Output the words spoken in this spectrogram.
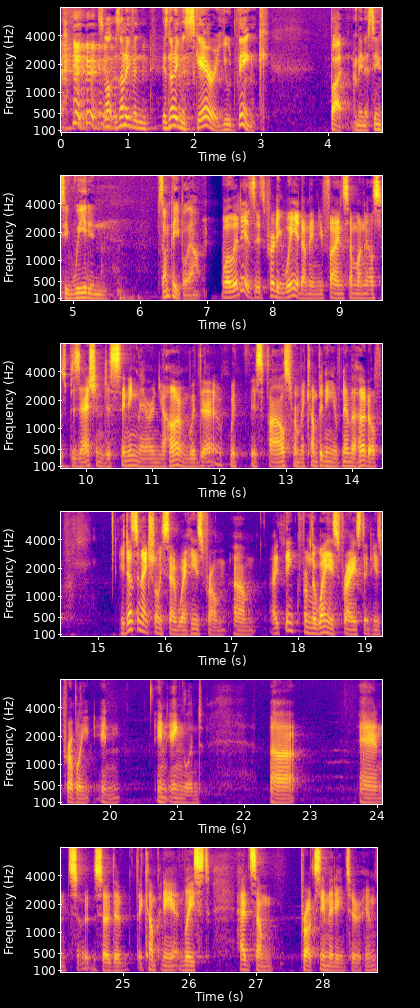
It's not it's not even it's not even scary. You would think, but I mean, it seems to be weird in some people out. Well, it is. It's pretty weird. I mean, you find someone else's possession just sitting there in your home with uh, with these files from a company you've never heard of. He doesn't actually say where he's from. Um, I think from the way he's phrased it, he's probably in in England. Uh, and so so the the company at least had some proximity to him.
